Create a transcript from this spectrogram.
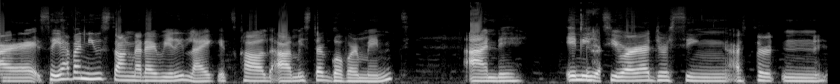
All right. So you have a new song that I really like. It's called uh, Mr. Government. And in it you are addressing a certain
